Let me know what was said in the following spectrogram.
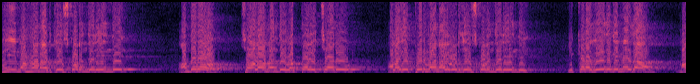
మీ మహానాడు చేసుకోవడం జరిగింది. అందులో చాలామంది వక్తలు వచ్చారు. అలాగే తీర్మానాలు కూడా చేసుకోవడం జరిగింది. ఇక్కడ వేదిక మీద మా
